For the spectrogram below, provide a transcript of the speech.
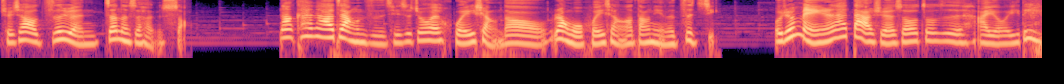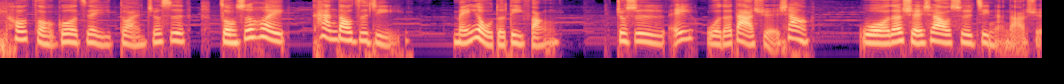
学校资源真的是很少。那看他这样子，其实就会回想到，让我回想到当年的自己。我觉得每个人在大学的时候，就是哎呦，一定都走过这一段，就是总是会看到自己没有的地方，就是哎，我的大学像。我的学校是暨南大学，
